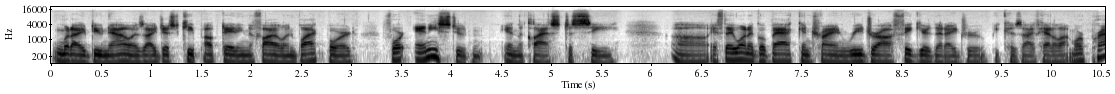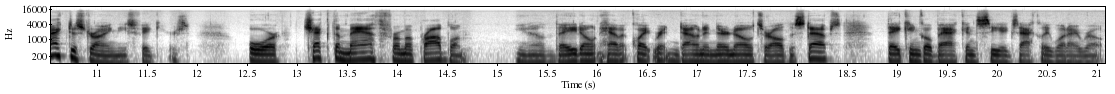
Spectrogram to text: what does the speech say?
what I do now is I just keep updating the file in Blackboard for any student in the class to see. Uh, if they want to go back and try and redraw a figure that I drew because I've had a lot more practice drawing these figures, or check the math from a problem. You know, they don't have it quite written down in their notes or all the steps. They can go back and see exactly what I wrote.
